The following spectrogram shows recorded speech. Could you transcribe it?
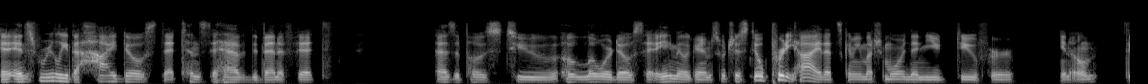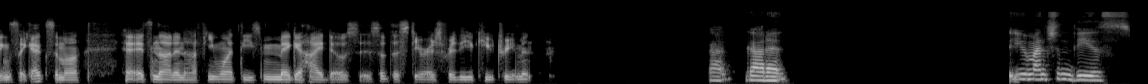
And it's really the high dose that tends to have the benefit as opposed to a lower dose at 80 milligrams, which is still pretty high. That's going to be much more than you do for, you know, things like eczema. It's not enough. You want these mega high doses of the steroids for the acute treatment. Got got it. You mentioned these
